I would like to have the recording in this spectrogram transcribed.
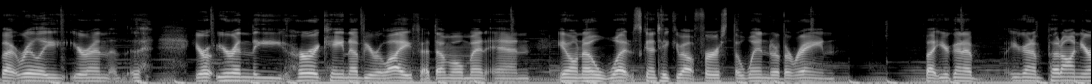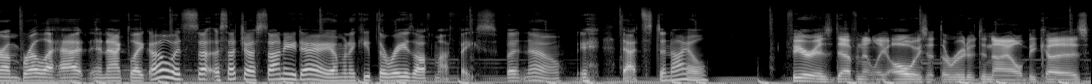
But really, you're in the, you're you're in the hurricane of your life at the moment, and you don't know what's going to take you out first, the wind or the rain. But you're gonna you're gonna put on your umbrella hat and act like, oh, it's su- such a sunny day. I'm gonna keep the rays off my face. But no, that's denial. Fear is definitely always at the root of denial because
